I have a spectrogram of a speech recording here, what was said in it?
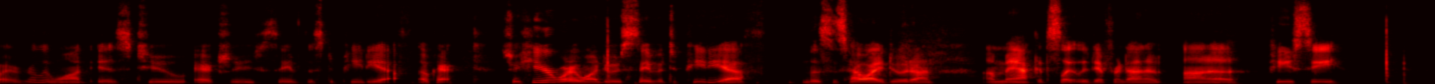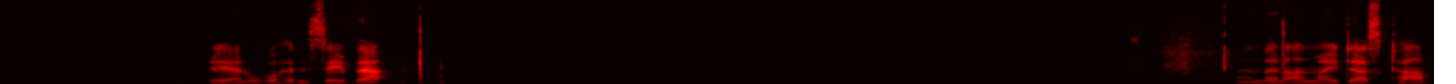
what I really want is to actually save this to PDF. Okay, so here what I want to do is save it to PDF. This is how I do it on a Mac. It's slightly different on a, on a PC. And we'll go ahead and save that. And then on my desktop,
